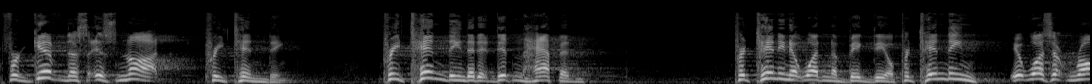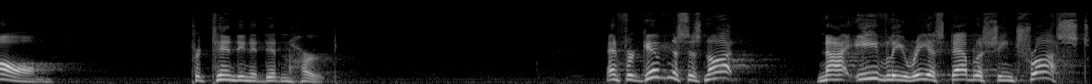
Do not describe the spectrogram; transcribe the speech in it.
Forgiveness is not pretending. Pretending that it didn't happen. Pretending it wasn't a big deal. Pretending It wasn't wrong pretending it didn't hurt. And forgiveness is not naively reestablishing trust.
